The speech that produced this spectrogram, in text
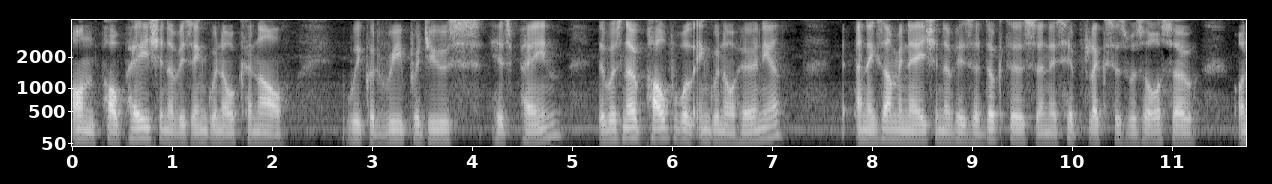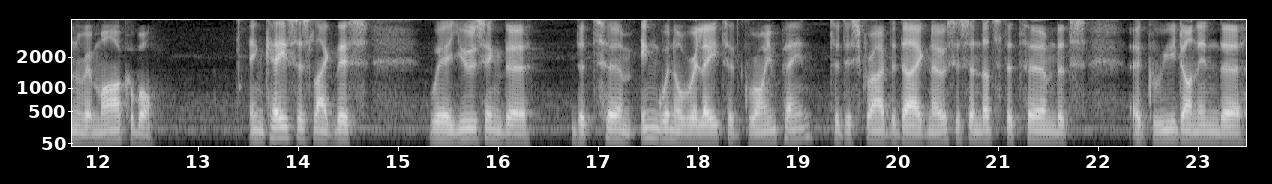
On palpation of his inguinal canal, we could reproduce his pain. There was no palpable inguinal hernia. An examination of his adductors and his hip flexors was also unremarkable in cases like this, we're using the the term inguinal related groin pain to describe the diagnosis, and that's the term that's agreed on in the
